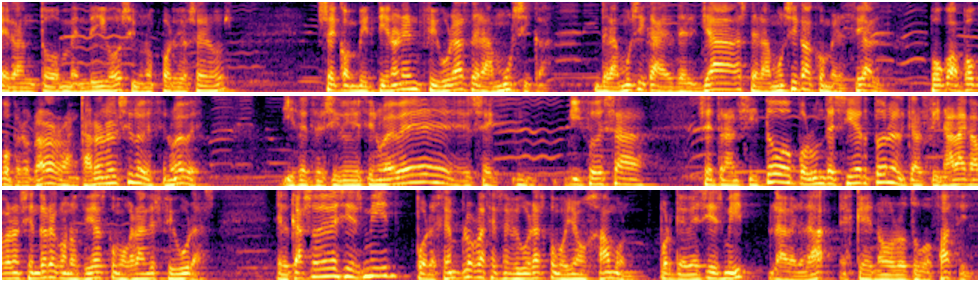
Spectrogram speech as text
eran todos mendigos y unos pordioseros, se convirtieron en figuras de la música, de la música del jazz, de la música comercial, poco a poco, pero claro, arrancaron en el siglo XIX. Y desde el siglo XIX se hizo esa. se transitó por un desierto en el que al final acabaron siendo reconocidas como grandes figuras. El caso de Bessie Smith, por ejemplo, gracias a figuras como John Hammond, porque Bessie Smith, la verdad, es que no lo tuvo fácil.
